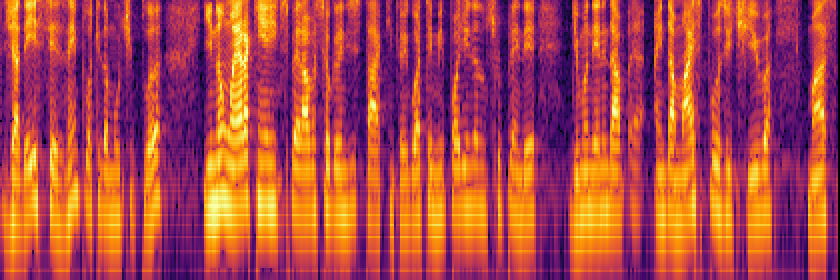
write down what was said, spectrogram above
já dei esse exemplo aqui da Multiplan e não era quem a gente esperava ser o grande destaque. Então, Iguatemi pode ainda nos surpreender de maneira ainda, ainda mais positiva, mas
